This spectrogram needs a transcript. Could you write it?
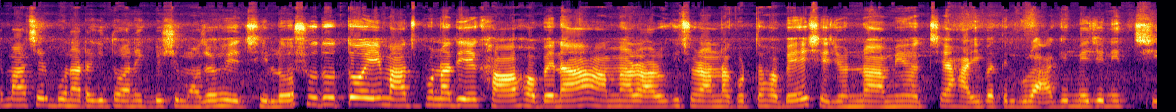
এই মাছের ভুনাটা কিন্তু অনেক বেশি মজা হয়েছিল। শুধু তো এই মাছ ভুনা দিয়ে খাওয়া হবে না, আমার আরও কিছু রান্না করতে হবে সেই জন্য আমি হচ্ছে হাঁড়ি পাতিলগুলো আগে মেজে নিচ্ছি,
